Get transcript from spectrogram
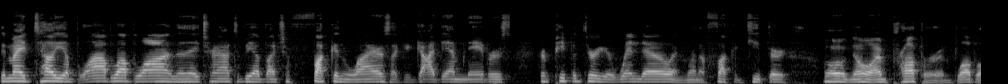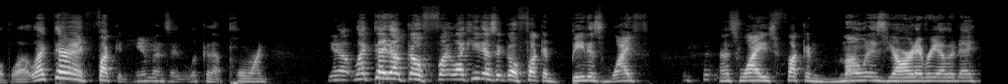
they might tell you blah blah blah, and then they turn out to be a bunch of fucking liars, like your goddamn neighbors who are peeping through your window and want to fucking keep their oh no, I'm proper and blah blah blah. Like there ain't fucking humans. They looking at porn. You know, like they don't go fu- like he doesn't go fucking beat his wife. That's why he's fucking mowing his yard every other day.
